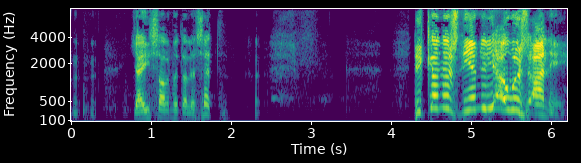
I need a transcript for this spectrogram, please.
Jy sal met hulle sit. Die kinders neem nie die ouers aan nie.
